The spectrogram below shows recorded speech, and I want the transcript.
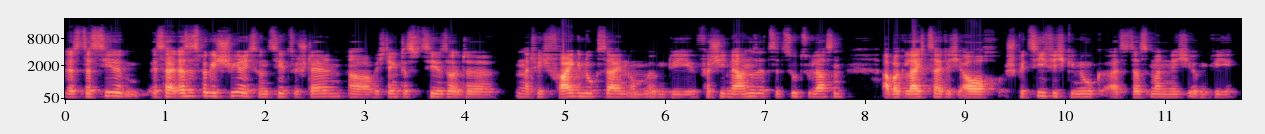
das, das Ziel ist halt, es ist wirklich schwierig, so ein Ziel zu stellen, aber ich denke, das Ziel sollte natürlich frei genug sein, um irgendwie verschiedene Ansätze zuzulassen, aber gleichzeitig auch spezifisch genug, als dass man nicht irgendwie,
